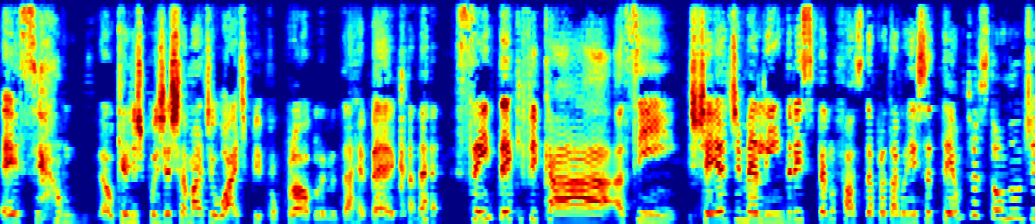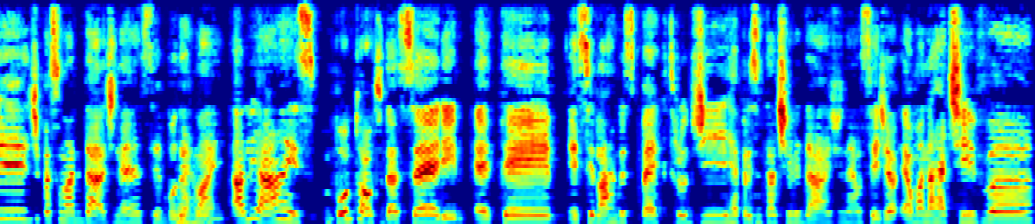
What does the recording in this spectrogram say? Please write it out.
esse é o que a gente podia chamar de white people problem da Rebecca, né? Sem ter que ficar, assim, cheia de melindres pelo fato da protagonista ter um transtorno de, de personalidade, né? Ser borderline. Uhum. Aliás, um ponto alto da série é ter esse largo espectro de representatividade, né? Ou seja, é uma narrativa,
